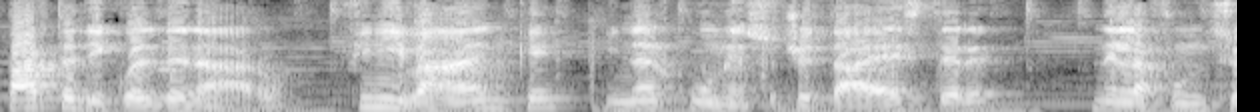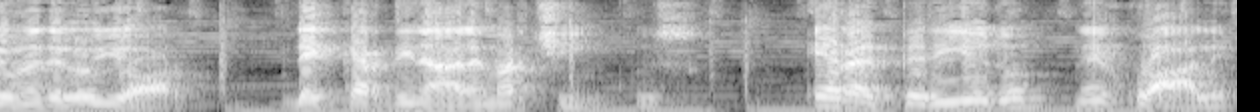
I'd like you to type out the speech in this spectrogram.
Parte di quel denaro finiva anche in alcune società estere nella funzione dello York del cardinale Marcinkus. Era il periodo nel quale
